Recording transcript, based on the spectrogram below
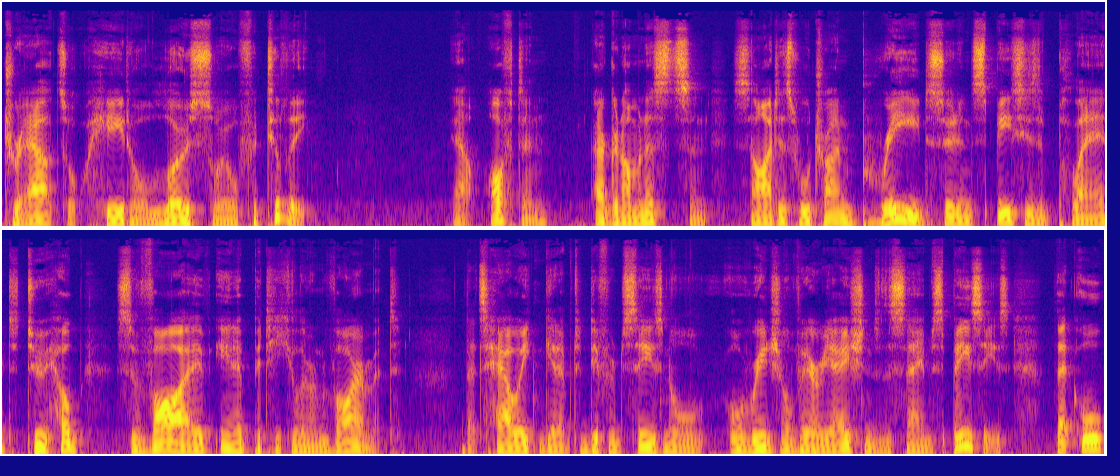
droughts or heat or low soil fertility. Now, often, agronomists and scientists will try and breed certain species of plant to help survive in a particular environment. That's how we can get up to different seasonal or regional variations of the same species that all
